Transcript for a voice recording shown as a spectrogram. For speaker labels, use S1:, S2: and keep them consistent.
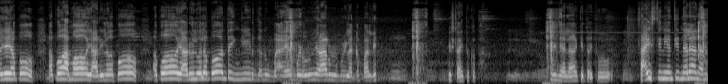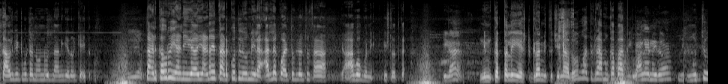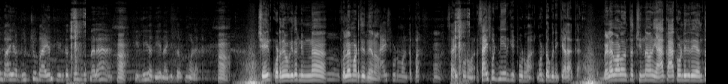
S1: ಅಯ್ಯಯ್ಯಪ್ಪೋ ಅಪ್ಪೋ ಅಮ್ಮ, ಯಾರಿಲ್ಲೋ, ಅಪ್ಪೋ ಅಪ್ಪೋ, ಯಾರು ಇಲ್ವಲ್ಲಪ್ಪೋ ಅಂತ ಹಿಂಗೆ ಹಿಡ್ಕೊಂಡು ಬಾಯ ಬಿಡೋರು ಯಾರು ಇಲ್ಲಕ್ಕಪ್ಪ ಅಲ್ಲಿ. ಇಷ್ಟ ಆಯ್ತು ಕಪ್ಪ. ಇಲ್ಲೆಲ್ಲ ಕಿತ್ತೋಯ್ತು. ಸಾಯಿಸ್ತೀನಿ ಅಂತಿದ್ನಲ್ಲ, ನಾನು ಕಾವಲ್ಗಿಟ್ಬಿಟ್ಟನು ಅನ್ನೋದು ನನಗೆ ಹೆದರಿಕೆ ಆಯ್ತು. ತಡ್ಕವ್ರು ಎಣ್ಣೆ ಎಣೆ ತಡ್ಕೋತ್ಲಿರ್ನಿಲ್ಲ ಅಲ್ಲೇ ಕೊಳ್ತು ಗಿಳ್ತು ಸಾ ಆಗೋಗುನಿ ಇಷ್ಟೊತ್ಕ.
S2: ಈಗ ನಿಮ್ಮ ಕತ್ತಲ್ಲಿ ಎಷ್ಟು ಗ್ರಾಮ್ ಇತ್ತು ಚಿನ್ನ ಅದು?
S1: ಮೂವತ್ತು ಗ್ರಾಮಕ್ಕಪ್ಪ
S2: ಕಾಲೇನು ಇದು?
S1: ಮುಚ್ಚು ಬಾಯ ಮುಚ್ಚು ಬಾಯ ಅಂತ ಹಿಡ್ಕ ತುಳ್ಬಿಟ್ನಲ್ಲ
S2: ಹಾ.
S1: ಇಲ್ಲಿ ಅದೇನಾಗಿದ್ದ ಮೊಳೆ.
S2: ಹಾಂ. ಚೈನ್ ಕೊಡದೆ ಹೋಗಿದ್ರೆ ನಿಮ್ಮನ್ನ ಕೊಲೆ ಮಾಡ್ತಿದ್ನೇನೋ
S1: ಸಾಯಿಸ್ಬಿಡುವಕ್ಕಪ್ಪ ಸಾಯಿಸ್ಬಿಡುವ ಸಾಯಿಸ್ಬಿಟ್ಟು ನೀರಿಗೆ ಇಟ್ಬಿಡುವ. ಉಂಟೋಗುನಿ ಕೇಳಾಕ.
S2: ಬೆಳೆ ಬಾಳುವಂಥ ಚಿನ್ನವನ್ನು ಯಾಕೆ ಹಾಕೊಂಡಿದ್ರಿ ಅಂತ?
